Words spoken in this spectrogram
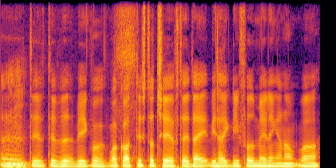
Mm. Øh, Mm. det, det ved vi ikke, hvor, hvor godt det står til efter i dag. Vi har ikke lige fået meldingerne om, hvor,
